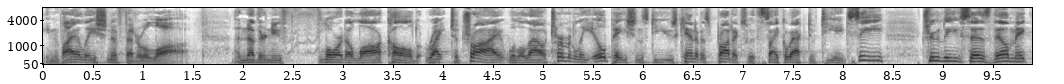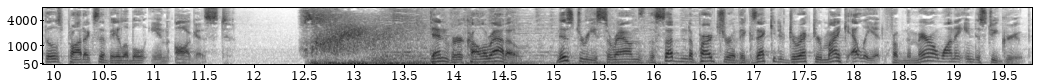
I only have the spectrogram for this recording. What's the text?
in violation of federal law. Another new Florida law called Right to Try will allow terminally ill patients to use cannabis products with psychoactive THC. Trulieve says they'll make those products available in August. Denver, Colorado. Mystery surrounds the sudden departure of Executive Director Mike Elliott from the Marijuana Industry Group.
